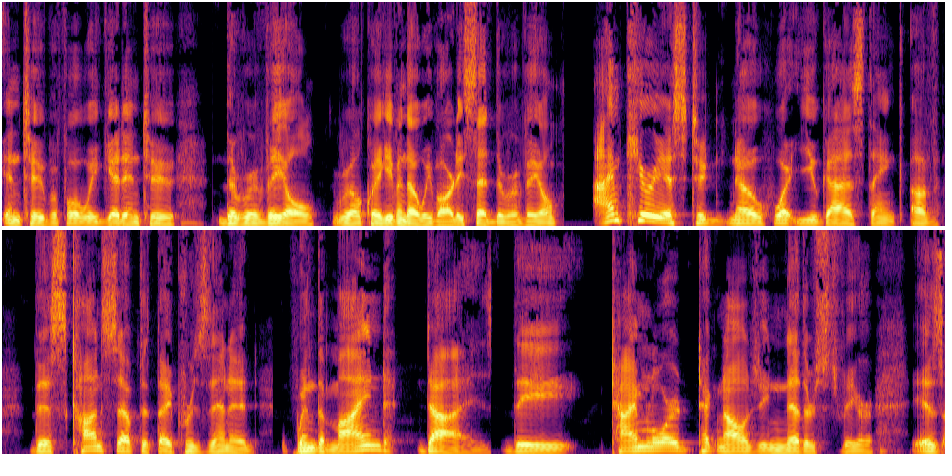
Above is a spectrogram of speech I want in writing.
into before we get into the reveal, real quick, even though we've already said the reveal, I'm curious to know what you guys think of this concept that they presented. When the mind dies, the Time Lord technology, Nethersphere, is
